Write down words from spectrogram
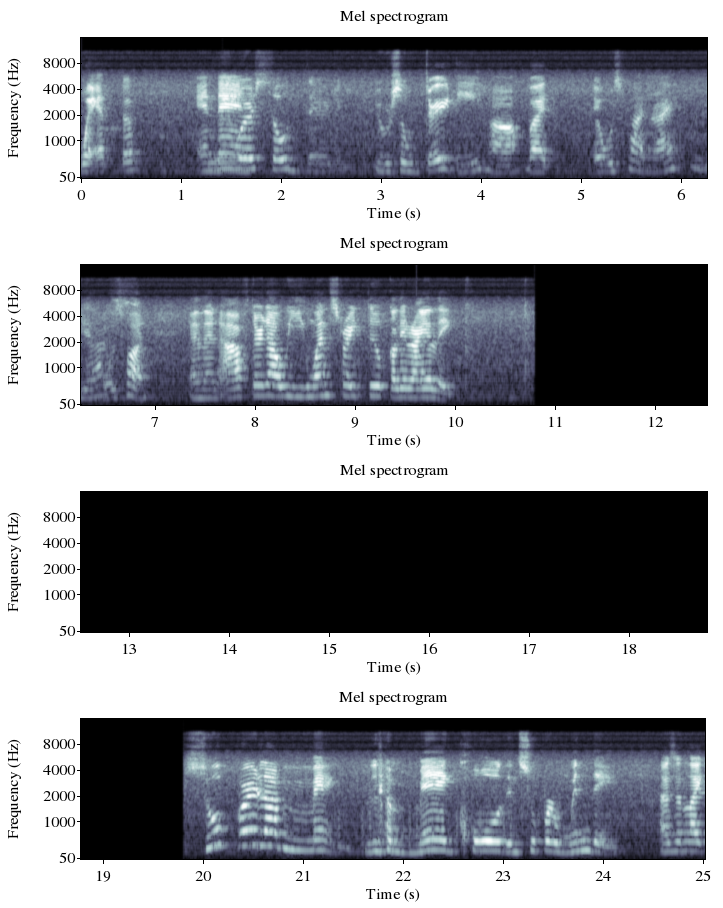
wet. And then, we were so dirty. We were so dirty, huh? But it was fun, right? Yeah. It was fun. And then after that, we went straight to Caliraya Lake. Super lamig. Lamig, cold, and super windy. As in like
